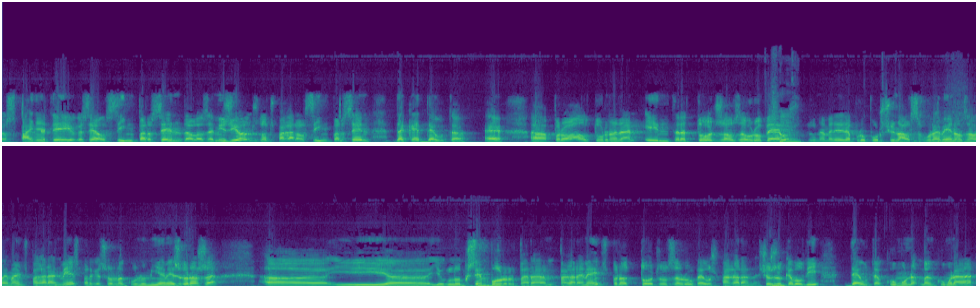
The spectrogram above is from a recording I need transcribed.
Espanya té, jo què sé, el 5% de les emissions, doncs pagarà el 5% d'aquest deute, eh? Uh, però el tornaran entre tots els europeus sí. d'una manera proporcional. Segurament els alemanys pagaran més perquè són l'economia més grossa uh, i, uh, i Luxemburg pagarà, pagarà menys, però tots els europeus pagaran. Això és el que vol dir deute mancomunada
